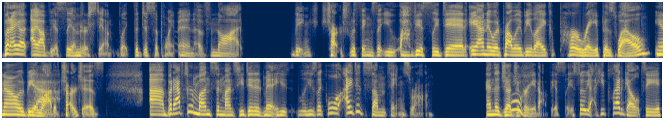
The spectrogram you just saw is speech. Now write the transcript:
but I I obviously understand like the disappointment of not being charged with things that you obviously did. And it would probably be like per rape as well. You know, it would be a lot of charges. Um, but after months and months, he did admit he he's like, well, I did some things wrong. And the judge Oof. agreed, obviously. So yeah, he pled guilty.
